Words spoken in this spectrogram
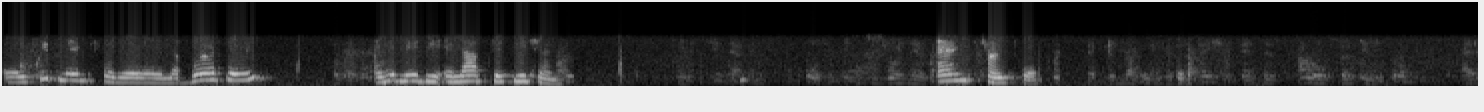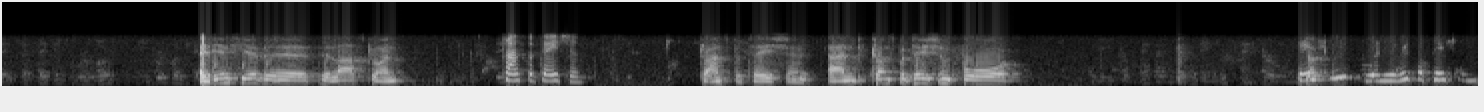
Uh, equipment for the laboratory, and then maybe a lab technician. And transport. I didn't hear the, the last one. Transportation. Transportation. And transportation for Patients, when we refer patients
